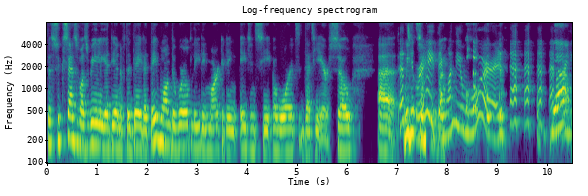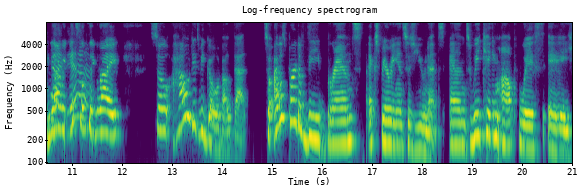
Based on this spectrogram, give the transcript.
the success was really at the end of the day that they won the world leading marketing agency award that year so uh, That's we did great. They won the award. yeah, yeah, we did yeah. something right. So, how did we go about that? So, I was part of the brand experiences unit, and we came up with a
